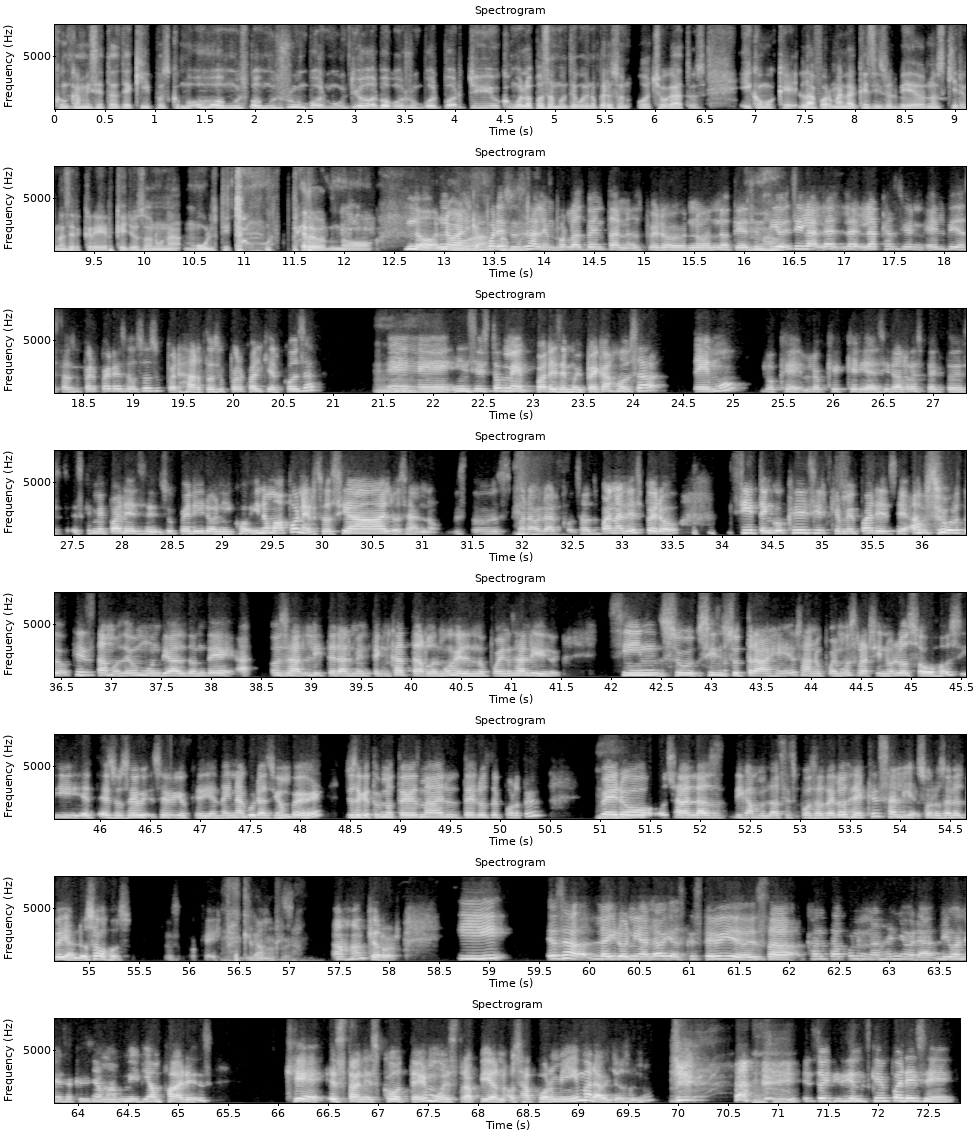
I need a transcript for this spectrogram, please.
con camisetas de equipos como, oh, vamos, vamos rumbo al mundial, vamos rumbo al partido, cómo la pasamos de bueno, pero son ocho gatos. Y como que la forma en la que se hizo el video nos quieren hacer creer que ellos son una multitud, pero no, No, no, no que por eso mucho. salen por las ventanas, pero no, no tiene No. sentido. Sí, la, la, la, la canción, el video está súper perezoso, súper harto, súper cualquier cosa. Ujú. Eh, insisto, me parece muy pegajosa. Temo lo que, lo que quería decir al respecto es, es que me parece súper irónico y no me voy a poner social, o sea, no, esto es para hablar cosas banales, pero sí tengo que decir que me parece absurdo que estamos en un mundial donde, ah, o sea, literalmente en Qatar las mujeres no pueden salir sin su, sin su traje, o sea, no pueden mostrar sino los ojos y e- eso se, se vio que día en la inauguración, bebé. Yo sé que tú no te ves nada de, los deportes. Pero, o sea, las, digamos, las esposas de los jeques salía, solo se les veían los ojos. Pues, ok, Qué gonorrea. Ajá, qué horror. Y, o sea, la ironía de la vida es que este video está cantado por una señora libanesa que se llama Miriam Fares, que está en escote, muestra pierna, o sea, por mí maravilloso, ¿no? Ujú. Estoy diciendo es que me parece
